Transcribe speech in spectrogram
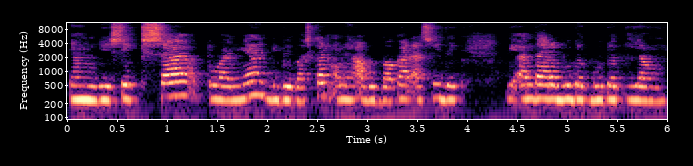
yang disiksa tuannya dibebaskan oleh Abu Bakar As-Siddiq. Di antara budak-budak yang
